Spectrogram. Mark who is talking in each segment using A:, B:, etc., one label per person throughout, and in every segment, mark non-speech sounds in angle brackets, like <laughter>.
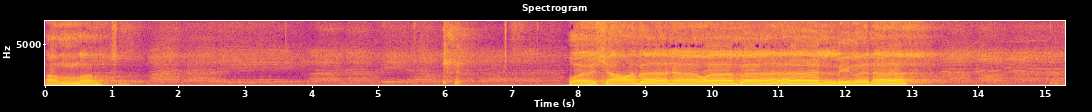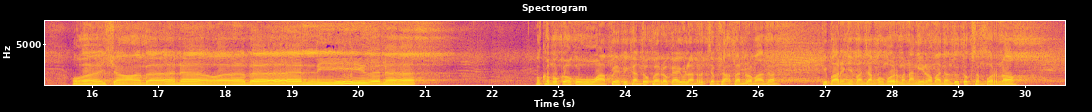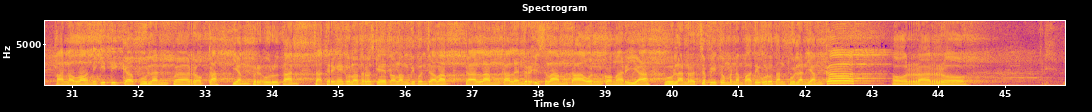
A: Allah وشعبنا وبلغنا وشعبنا وبلغنا Muga-muga kuwabeh pikantuk barokah wulan Rejab Syakban Ramadan. Diparingi panjang umur menangi Ramadan tutuk sempurna. Hanallah niki tiga bulan barokah yang berurutan. Saat dirinya kula teruske tolong dipun jawab. Dalam kalender Islam tahun Komariah bulan Rejab itu menempati urutan bulan yang ke ora roh.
